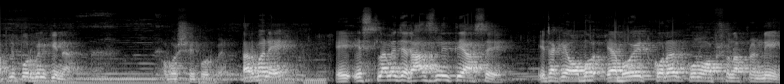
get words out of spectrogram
আপনি পড়বেন কি না? অবশ্যই পড়বেন। তার মানে এই ইসলামে যে রাজনীতি আছে, এটাকে অ্যাভয়েড করার কোনো অপশন আপনার নেই।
